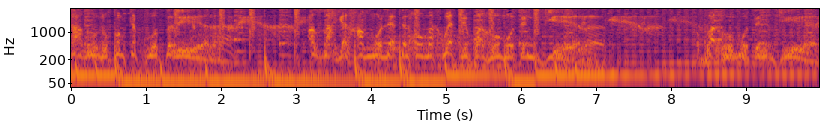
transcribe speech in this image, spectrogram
قانونكم كتبوا الضرير الله يرحم ولاد الحومة أخواتي برهم ودنقير برهم ودنقير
